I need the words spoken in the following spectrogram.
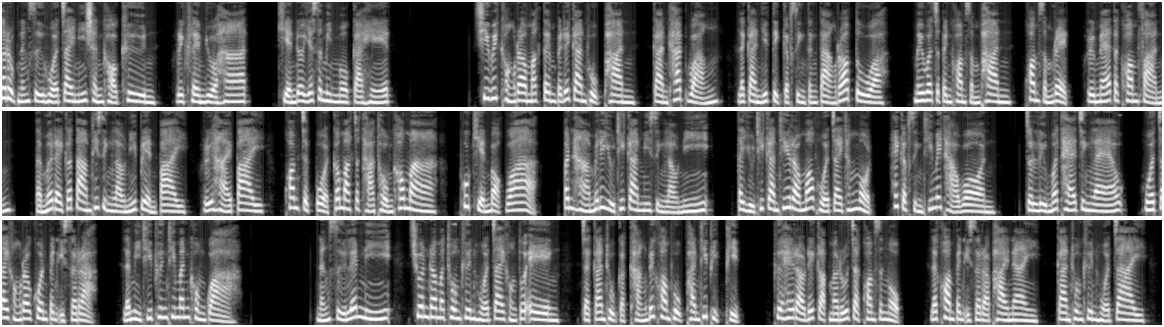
สรุปหนังสือหัวใจนี้ฉันขอคืน Reclaim Your Heart เขียนโดยยสมินโมกาเฮดชีวิตของเรามักเต็มไปด้วยการผูกพัน การคาดหวัง และการยึดติดกับสิ่งต่างๆ รอบตัว ไม่ว่าจะเป็นความสัมพันธ์ ความสำเร็จ หรือแม้แต่ความฝัน แต่เมื่อใดก็ตามที่สิ่งเหล่านี้เปลี่ยนไป หรือหายไป ความเจ็บปวดก็มักจะถาโถมเข้ามา ผู้เขียนบอกว่า ปัญหาไม่ได้อยู่ที่การมีสิ่งเหล่านี้ แต่อยู่ที่การที่เรามอบหัวใจทั้งหมดให้กับสิ่งที่ไม่ถาวร จนลืมว่าแท้จริงแล้ว หัวใจของเราควรเป็นอิสระ และมีที่พึ่งที่มั่นคงกว่า หนังสือเล่มนี้ชวนเรามาทวงคืนหัวใจของตัวเอง จากการถูกกักขังด้วยความผูกพันที่ผิดผิดเพื่อให้เราได้กลับมารู้จักความสงบ และความเป็นอิสระภายใน การทวงคืนหัวใจ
